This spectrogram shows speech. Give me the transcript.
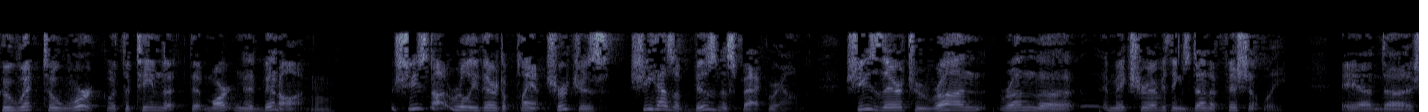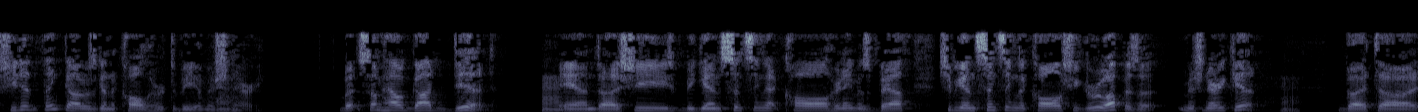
who went to work with the team that, that Martin had been on. Mm. She's not really there to plant churches. She has a business background. She's there to run run the make sure everything's done efficiently. And uh, she didn't think God was going to call her to be a missionary, mm. but somehow God did. Mm. And uh, she began sensing that call. Her name is Beth. She began sensing the call. She grew up as a missionary kid, mm. but uh,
